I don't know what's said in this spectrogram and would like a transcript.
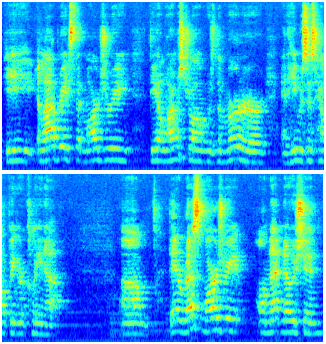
He elaborates that Marjorie Dale Armstrong was the murderer and he was just helping her clean up. Um, they arrest Marjorie on that notion.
